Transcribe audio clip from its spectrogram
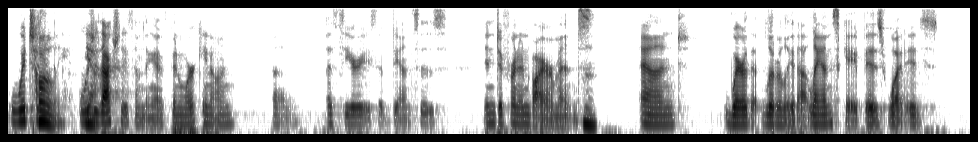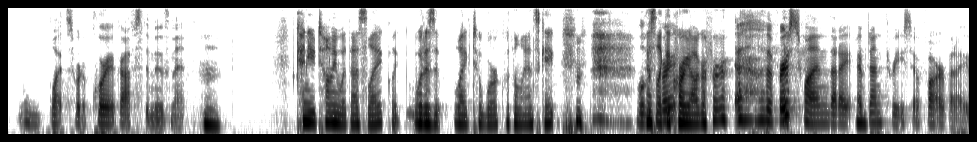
which Totally, is, which yeah. is actually something I've been working on, um, a series of dances in different environments, Hmm. and where that literally that landscape is what is what sort of choreographs the movement. Can you tell me what that's like? Like, what is it like to work with the landscape Well, as like a choreographer? the first one that I, I've done three so far, but I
